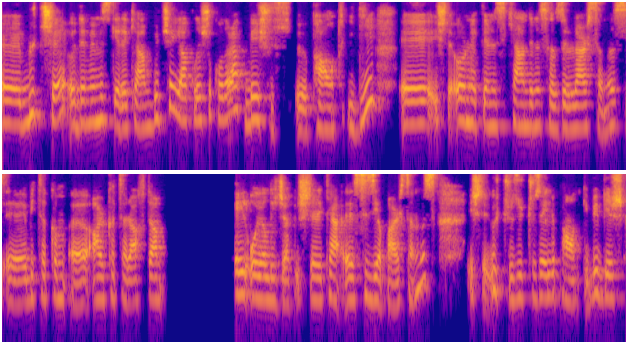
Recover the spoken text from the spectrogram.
e, bütçe ödememiz gereken bütçe yaklaşık olarak 500 e, pound idi. E, işte örneklerinizi kendiniz hazırlarsanız e, bir takım e, arka taraftan el oyalayacak işleri e, siz yaparsanız işte 300-350 pound gibi bir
